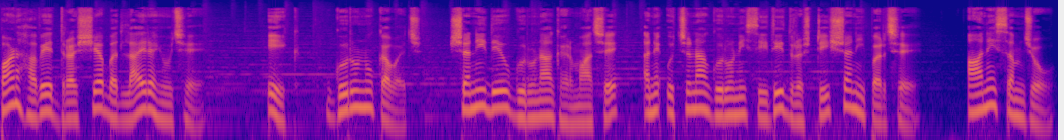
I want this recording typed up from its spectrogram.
પણ હવે દ્રશ્ય બદલાઈ રહ્યું છે. એક, ગુરુનું કવચ. શનિદેવ ગુરુના ઘરમાં છે અને ઉચ્ચના ગુરુની સીધી દૃષ્ટિ શનિ પર છે. આને સમજો,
